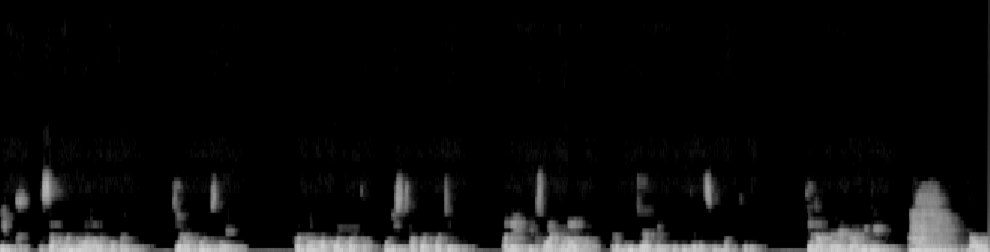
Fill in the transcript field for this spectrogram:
એક ઇસમ લોહીનું હાલતમાં પડે જેનો પોલીસને કંટ્રોલમાં કોલ મળતો પોલીસ સ્થળ પર પહોંચે અને એકસો આઠ બોલાવતા. અને મૃત જાહેર કરી તેથી તેને સિવિલમાં ખસેડ્યો તેના બહેન રાનીદેવી નાઓએ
